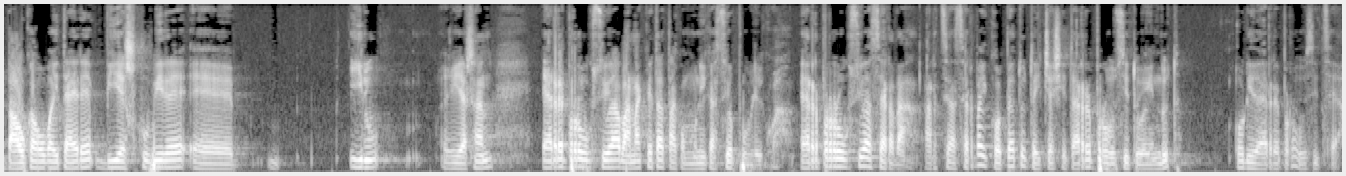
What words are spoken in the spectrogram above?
baukagu baita ere bi eskubide e, hiru egia san, erreprodukzioa banaketa eta komunikazio publikoa. Erreprodukzioa zer da? Hartzea zerbait kopiatu eta itxasi eta erreproduzitu egin dut. Hori da erreproduzitzea.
